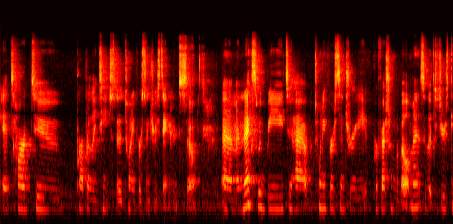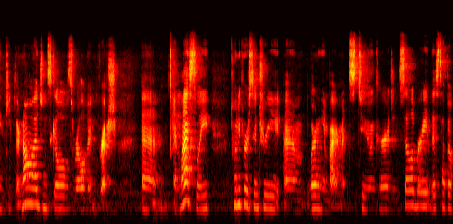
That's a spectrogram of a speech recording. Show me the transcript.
it's hard to properly teach the 21st century standards. So um, and next would be to have 21st century professional development so that teachers can keep their knowledge and skills relevant and fresh. Um, and lastly, 21st century um, learning environments to encourage and celebrate this type of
